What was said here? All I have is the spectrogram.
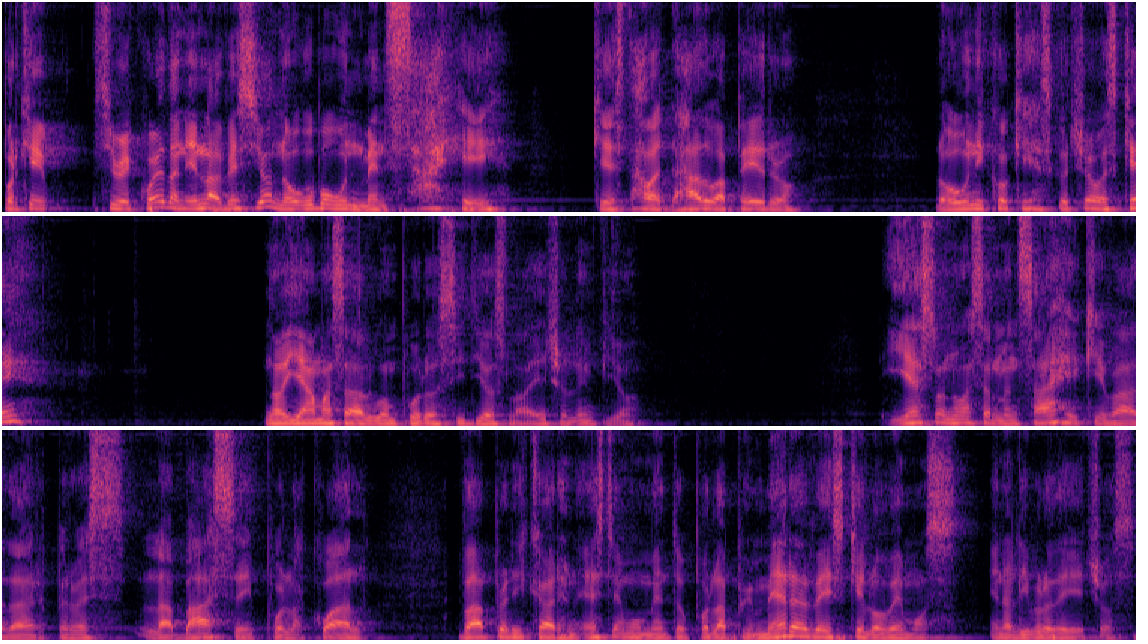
Porque si recuerdan, en la visión no hubo un mensaje que estaba dado a Pedro. Lo único que escuchó es que no llamas a algo impuro si Dios lo ha hecho limpio. Y eso no es el mensaje que va a dar, pero es la base por la cual va a predicar en este momento, por la primera vez que lo vemos en el libro de Hechos,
